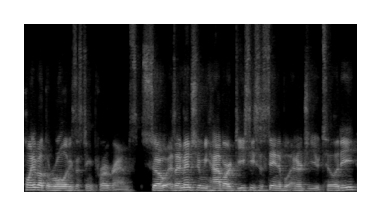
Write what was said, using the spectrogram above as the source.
point about the role of existing programs. So as I mentioned, we have our DC Sustainable Energy Utility.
